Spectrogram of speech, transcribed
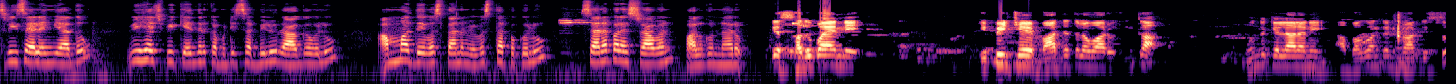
శ్రీశైలం యాదవ్ విహెచ్పి కేంద్ర కమిటీ సభ్యులు రాఘవులు అమ్మ దేవస్థానం వ్యవస్థాపకులు సనపల శ్రావణ్ పాల్గొన్నారు. సదుపాయాన్ని ఇప్పించే బాధ్యతల వారు ఇంకా ముందుకెళ్ళాలని ఆ భగవంతుని ప్రార్థిస్తూ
